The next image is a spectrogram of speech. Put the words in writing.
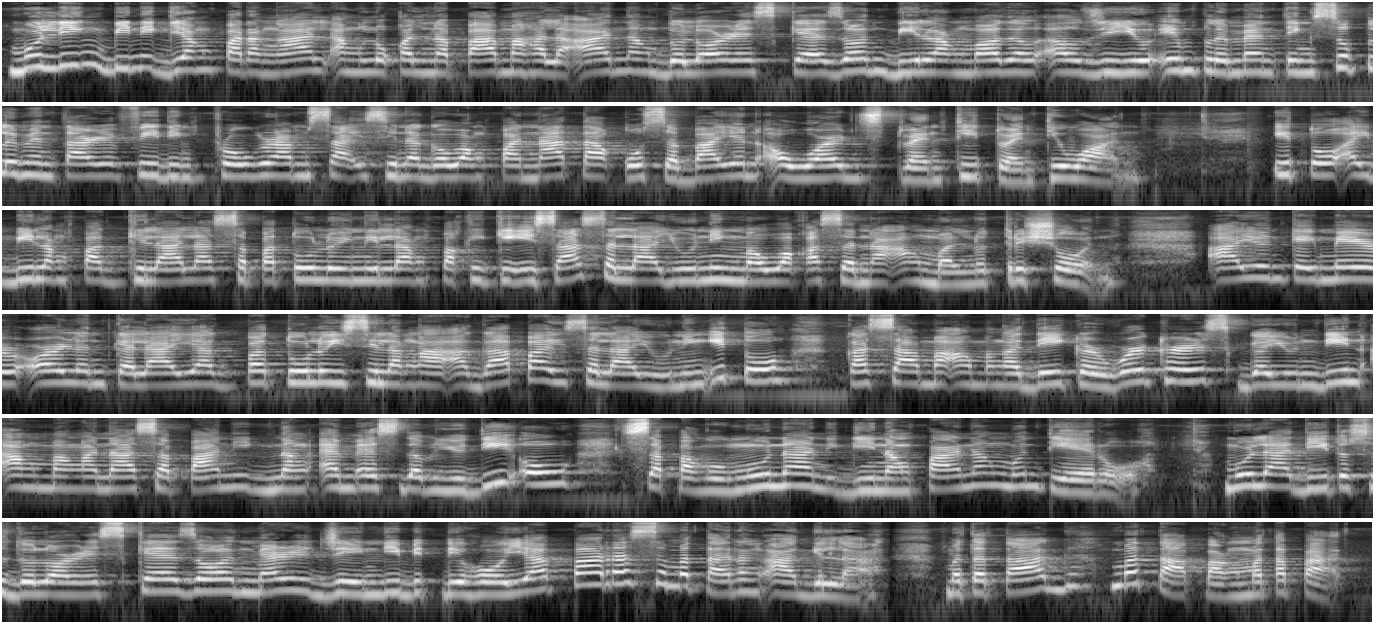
Muling binigyang parangal ang lokal na pamahalaan ng Dolores Quezon bilang Model LGU implementing supplementary feeding program sa isinagawang Panata Ko sa Bayan Awards 2021. Ito ay bilang pagkilala sa patuloy nilang pakikiisa sa layuning mawakasan na ang malnutrisyon. Ayon kay Mayor Orlan Kalayag, patuloy silang aagapay sa layuning ito kasama ang mga daycare workers, gayon din ang mga nasa panig ng MSWDO sa pangunguna ni Ginang Panang Montiero. Mula dito sa Dolores Quezon, Mary Jane Libit de Hoya para sa Mata ng Agila. Matatag, matapang, matapat.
